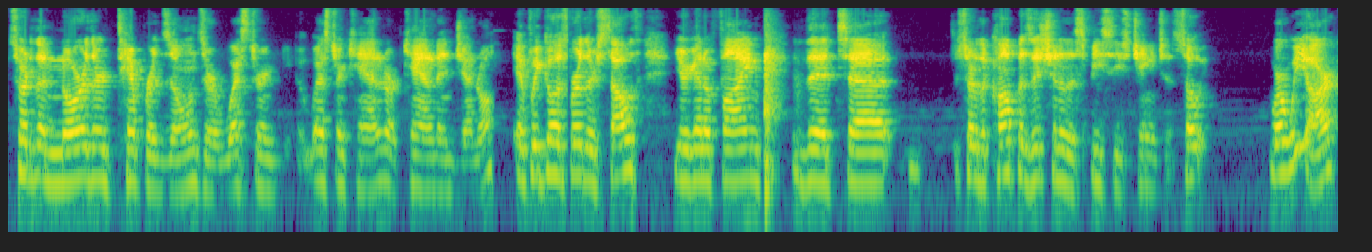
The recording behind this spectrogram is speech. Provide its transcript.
sort of the northern temperate zones or western western Canada or Canada in general. If we go further south, you're going to find that uh, sort of the composition of the species changes. So where we are,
